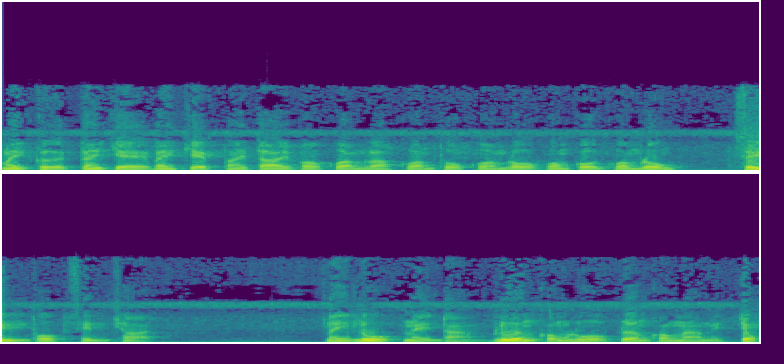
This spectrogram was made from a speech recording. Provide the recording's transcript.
ไม่เกิดไม่แก่ไม่เจ็บไม่ตาย เพราะความรักความทุกข์ความโลภความโกรธความหลง สิ้นภพสิ้นชาติ ในรูปในนาม เรื่องของรูปเรื่องของนามนี่จบ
